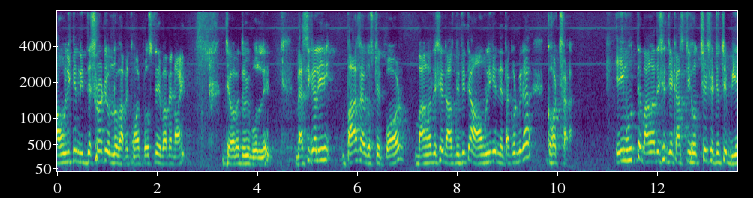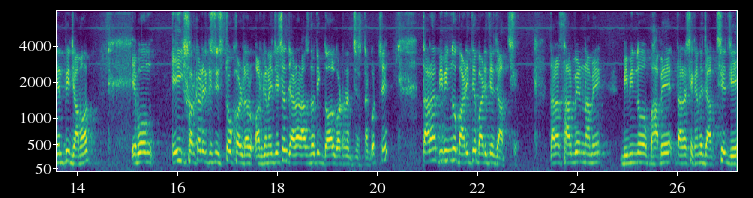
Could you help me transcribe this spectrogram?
আওয়ামী লীগের নির্দেশনাটি অন্যভাবে, তোমার প্রশ্ন এভাবে নয়, যেভাবে তুমি বললে। বেসিক্যালি পাঁচ আগস্টের পর বাংলাদেশের রাজনীতিতে আওয়ামী লীগের নেতাকর্মীরা ঘর ছাড়া। এই মুহূর্তে বাংলাদেশে যে কাজটি হচ্ছে, সেটি হচ্ছে বিএনপি জামাত এবং এই সরকারের কিছু স্টক হোল্ডার অর্গানাইজেশন যারা রাজনৈতিক দল গঠনের চেষ্টা করছে, তারা বিভিন্ন বাড়িতে বাড়িতে যাচ্ছে। তারা সার্ভের নামে বিভিন্নভাবে তারা সেখানে যাচ্ছে যে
